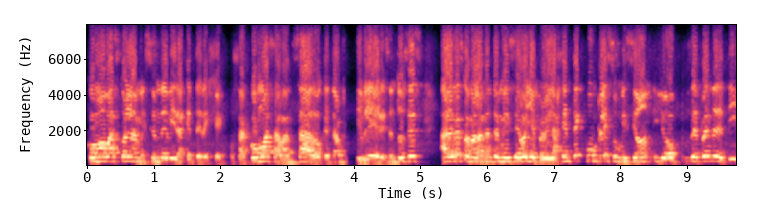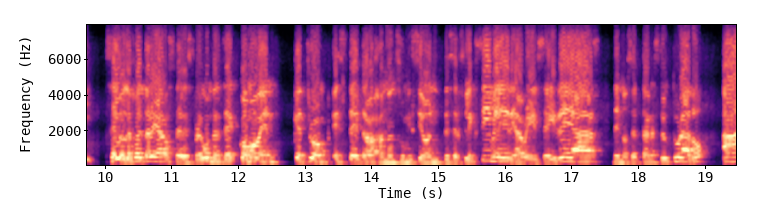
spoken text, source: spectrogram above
¿Cómo vas con la misión de vida que te dejé? O sea, ¿cómo has avanzado? ¿Qué tan flexible eres? Entonces, a veces cuando la gente me dice, oye, pero la gente cumple su misión? Y yo, pues depende de ti. Se los dejo de tarea ustedes. Pregúntense cómo ven que Trump esté trabajando en su misión de ser flexible, de abrirse a ideas, de no ser tan estructurado, a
